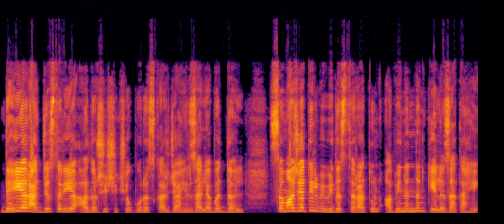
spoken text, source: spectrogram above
ध्येय राज्यस्तरीय आदर्श शिक्षक पुरस्कार जाहीर झाल्याबद्दल समाजातील विविध स्तरातून अभिनंदन केलं जात आहे.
